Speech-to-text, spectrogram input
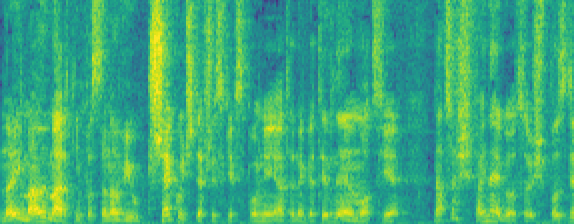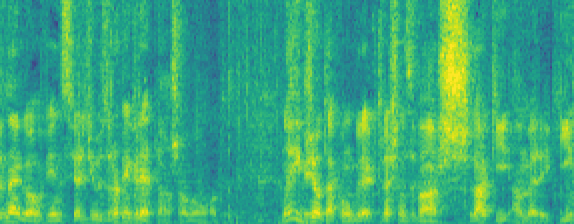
No i mały Martin postanowił przekuć te wszystkie wspomnienia, te negatywne emocje na coś fajnego, coś pozytywnego, więc stwierdził, zrobię grę planszową o tym. No i wziął taką grę, która się nazywała Szlaki Ameryki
